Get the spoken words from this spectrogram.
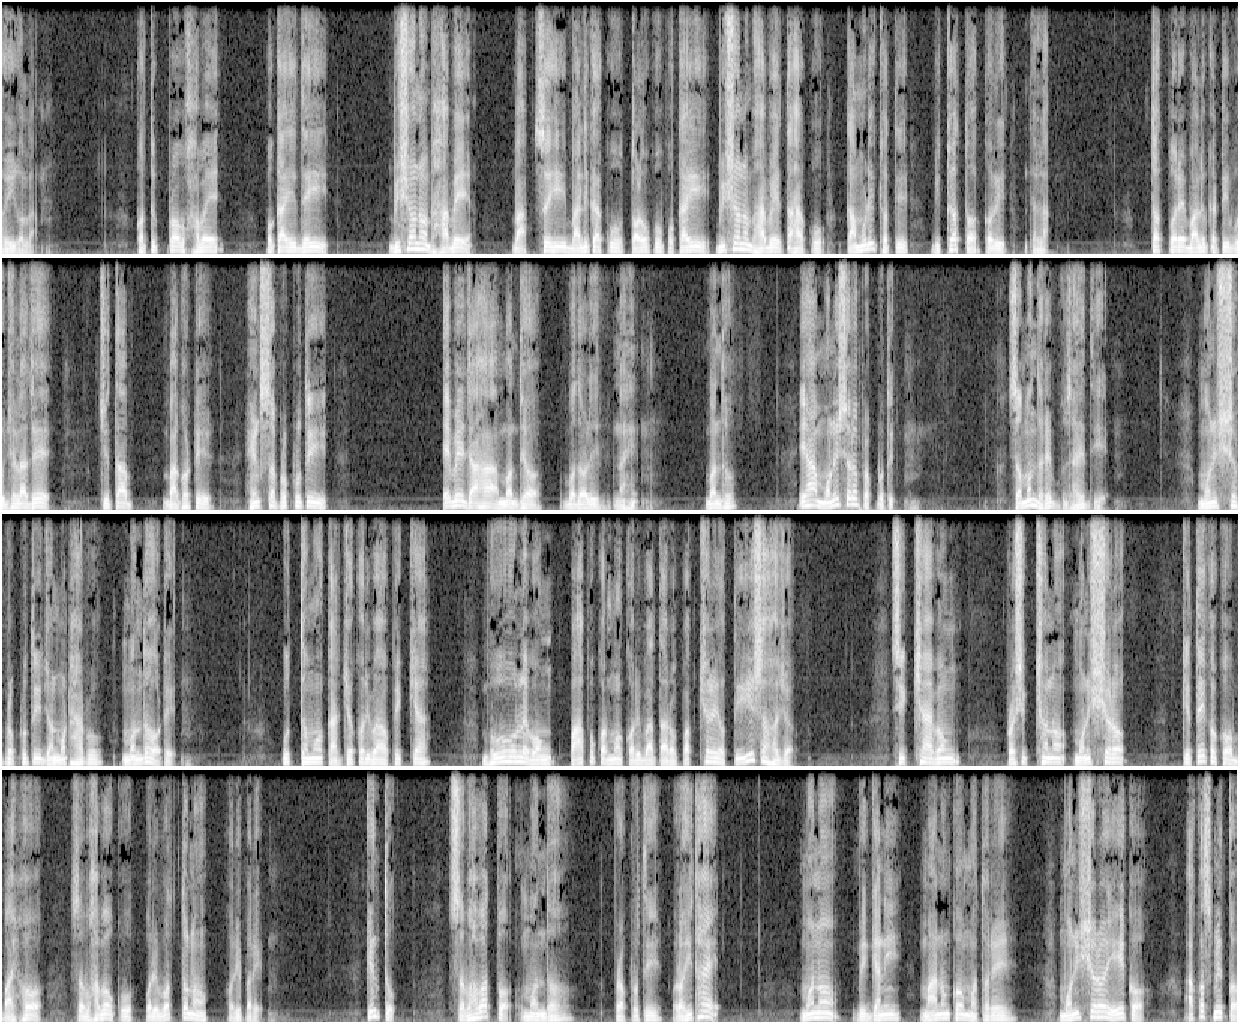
ହୋଇଗଲା। କର୍ତ୍ତୃପ ଭାବେ ପକାଇ ଦେଇ ଭୀଷଣ ଭାବେ ବା ସେହି ବାଲିକାକୁ ତଳକୁ ପକାଇ ଭୀଷଣ ଭାବେ ତାହାକୁ କାମୁଡ଼ି କ୍ଷତି ବିକ୍ଷତ କରିଦେଲା। ତତ୍ପରେ ବାଲିକାଟି ବୁଝିଲା ଯେ ଚିତା ବାଘଟି ହିଂସ ପ୍ରକୃତି ଏବେ ଯାହା ମଧ୍ୟ ବଦଳି ନାହିଁ। ବନ୍ଧୁ ଏହା ମନୁଷ୍ୟର ପ୍ରକୃତି। ସମ୍ବନ୍ଧରେ ବୁଝାଇ ଦିଏ। ମନୁଷ୍ୟ ପ୍ରକୃତି ଜନ୍ମଠାରୁ ମନ୍ଦ ଅଟେ। ଉତ୍ତମ କାର୍ଯ୍ୟ କରିବା ଅପେକ୍ଷା ଭୁଲ ଏବଂ ପାପ କର୍ମ କରିବା ତାର ପକ୍ଷରେ ଅତି ସହଜ। ଶିକ୍ଷା ଏବଂ ପ୍ରଶିକ୍ଷଣ ମନୁଷ୍ୟର କେତେକ ବାହ୍ୟ ସ୍ୱଭାବକୁ ପରିବର୍ତ୍ତନ କରିପାରେ। କିନ୍ତୁ ସ୍ୱଭାବତ୍ୱ ମନ୍ଦ ପ୍ରକୃତି ରହିଥାଏ। ମନ ବିଜ୍ଞାନୀମାନଙ୍କ ମତରେ ମନୁଷ୍ୟର ଏକ ଆକସ୍ମିକ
